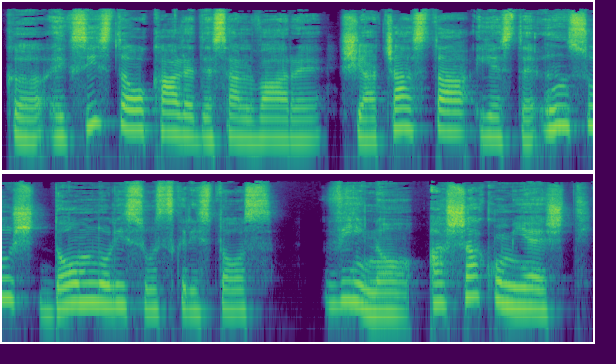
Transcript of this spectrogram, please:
că există o cale de salvare și aceasta este însuși Domnul Isus Hristos. Vino așa cum ești,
